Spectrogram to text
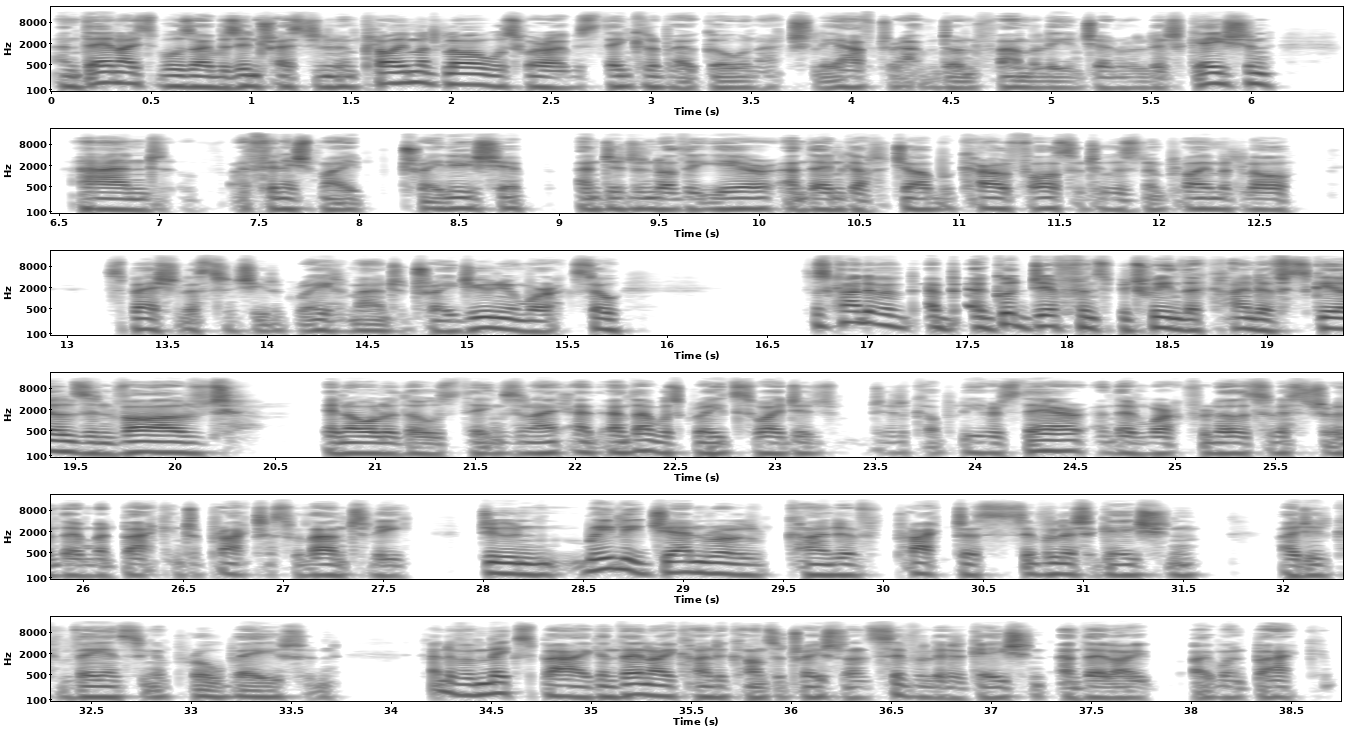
And then I suppose I was interested in employment law, was where I was thinking about going actually after having done family and general litigation. And I finished my traineeship and did another year and then got a job with Carol Fawcett, who was an employment law specialist, and she had a great amount of trade union work. So there's kind of a, a, a good difference between the kind of skills involved in all of those things, and I and, that was great. So I did did a couple of years there, and then worked for another solicitor, and then went back into practice with Anthony, doing really general kind of practice, civil litigation. I did conveyancing and probate, and kind of a mixed bag. And then I kind of concentrated on civil litigation, and then I I went back.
